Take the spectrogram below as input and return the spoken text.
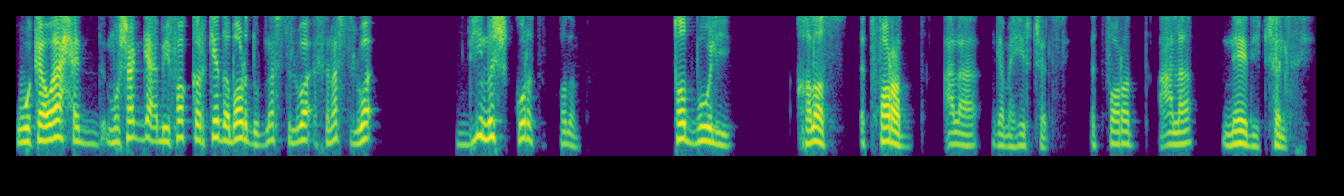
وكواحد مشجع بيفكر كده برضه بنفس الوقت في نفس الوقت دي مش كرة القدم. تود بولي خلاص اتفرض على جماهير تشيلسي اتفرض على نادي تشيلسي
